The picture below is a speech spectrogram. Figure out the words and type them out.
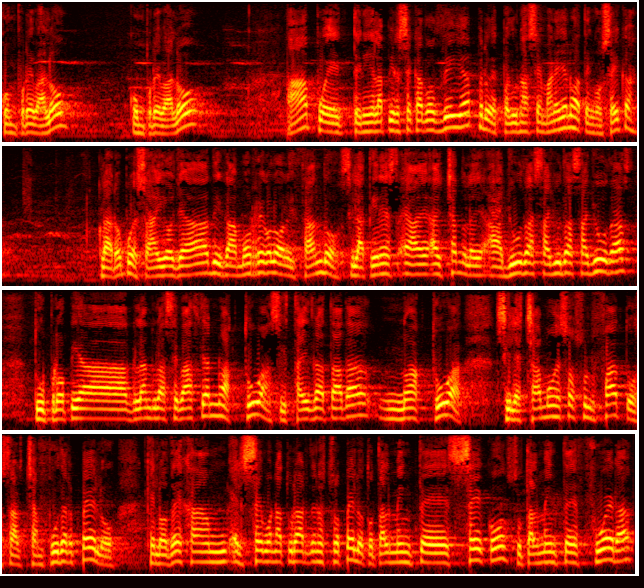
Compruébalo, compruébalo. Ah, pues tenía la piel seca dos días, pero después de una semana ya no la tengo seca. Claro, pues ha ido ya, digamos, regularizando. Si la tienes eh, echándole ayudas, ayudas, ayudas, tu propia glándula sebácea no actúa. Si está hidratada, no actúa. Si le echamos esos sulfatos al champú del pelo, que lo dejan el sebo natural de nuestro pelo totalmente seco, totalmente fuera,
